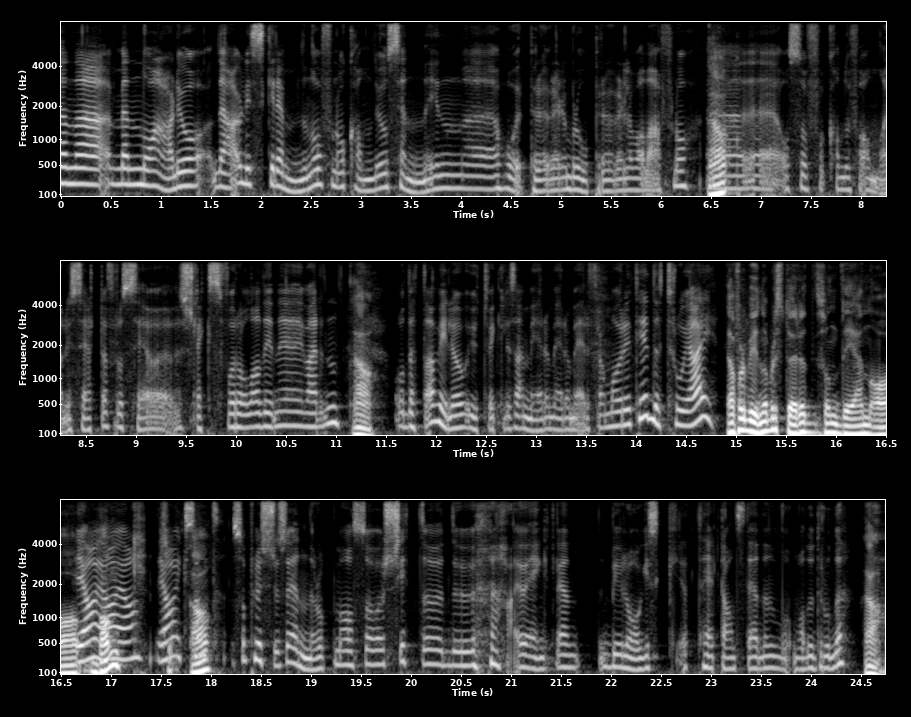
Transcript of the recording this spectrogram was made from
men, eh, men nå er det jo Det er jo litt skremmende nå, for nå kan du jo sende inn eh, hårprøver eller blodprøver eller hva det er for noe. Ja. Eh, og så kan du få analysert det for å se slektsforholda dine i verden. Ja. Og dette vil jo utvikle seg mer og mer og mer framover i tid, tror jeg. ja, for det begynner å bli større sånn DNA-bank. Ja, ja. ja ikke sant? Så plutselig så ender du opp med også Shit, du er jo egentlig en biologisk et helt annet sted enn hva du trodde. Ja.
